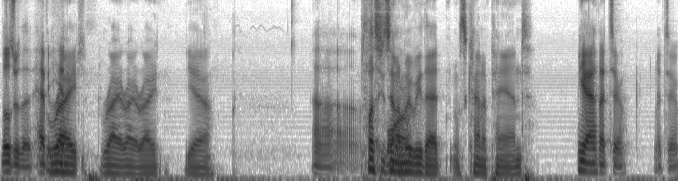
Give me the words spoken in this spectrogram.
Those are the heavy Right, hitters. right, right, right. Yeah. Uh, Plus, so he's in a movie that was kind of panned. Yeah, that too. That too.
